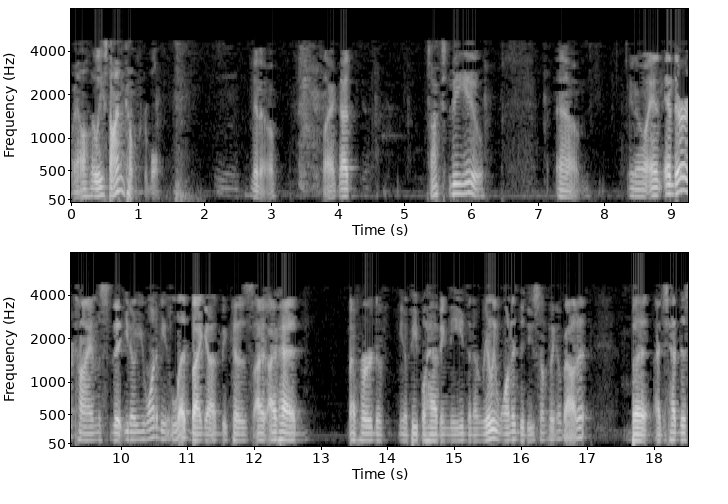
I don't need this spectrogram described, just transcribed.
Well, at least I'm comfortable. You know, like that sucks to be you. Um, you know, and and there are times that you know you want to be led by God because I, I've had, I've heard of you know people having needs, and I really wanted to do something about it, but I just had this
